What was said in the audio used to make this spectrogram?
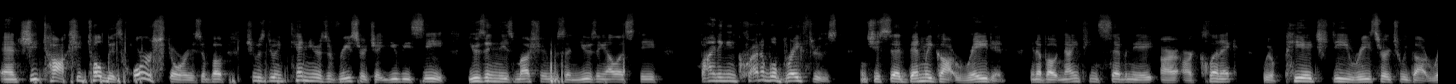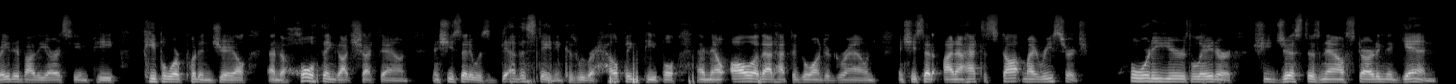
and she talked she told these horror stories about she was doing 10 years of research at UBC using these mushrooms and using LSD finding incredible breakthroughs. And she said then we got raided in about 1978 our, our clinic we were PhD research. We got raided by the RCMP. People were put in jail, and the whole thing got shut down. And she said it was devastating because we were helping people, and now all of that had to go underground. And she said, and I had to stop my research. 40 years later, she just is now starting again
